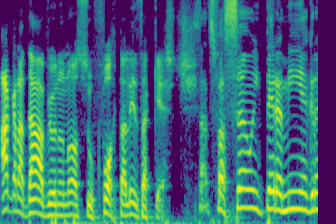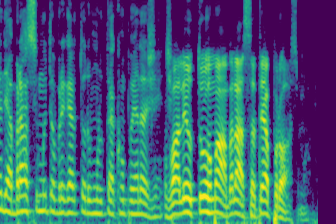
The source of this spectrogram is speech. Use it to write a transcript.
agradável no nosso Fortaleza Cast. Satisfação inteira minha, grande abraço e muito obrigado a todo mundo que está acompanhando a gente. Valeu, turma, um abraço, até a próxima.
